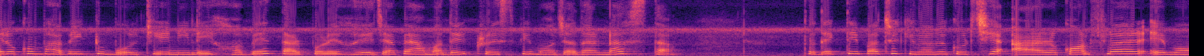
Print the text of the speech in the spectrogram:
এরকমভাবে একটু বলটিয়ে নিলেই হবে, তারপরে হয়ে যাবে আমাদের ক্রিসপি মজাদার নাস্তা। তো দেখতেই পাচ্ছ কীভাবে করছি। আর কর্নফ্লাওয়ার এবং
